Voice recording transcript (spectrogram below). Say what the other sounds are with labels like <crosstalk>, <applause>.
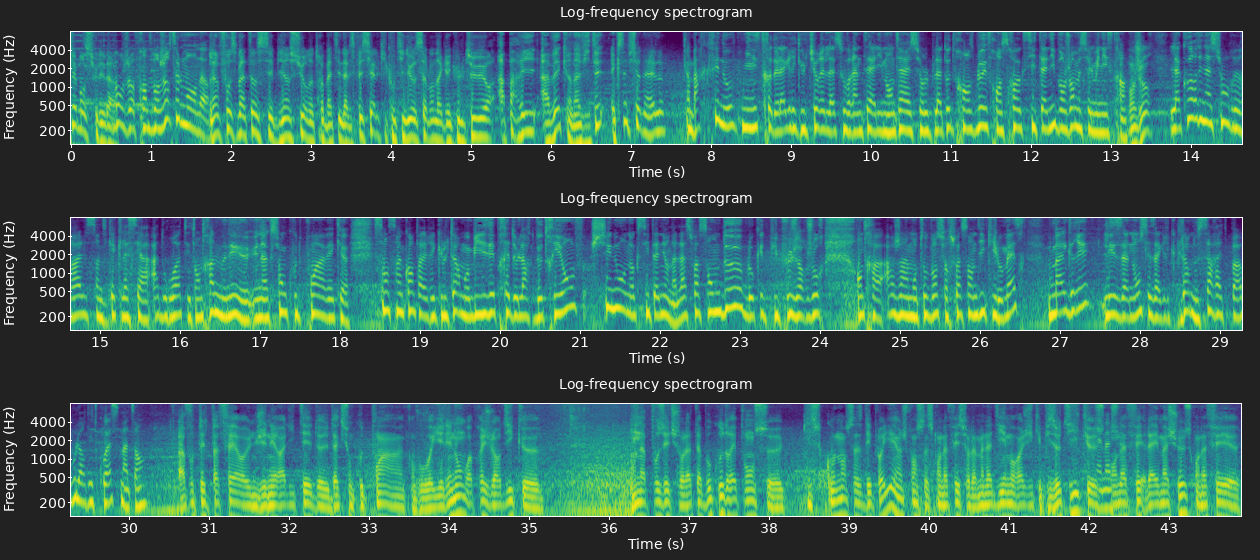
Bonjour. Bonjour France, bonjour tout le monde. L'info ce matin, c'est bien sûr notre matinale spéciale qui continue au Salon d'agriculture à Paris avec un invité exceptionnel. Marc Fesneau, ministre de l'Agriculture et de la Souveraineté Alimentaire, est sur le plateau de France Bleu et France 3 Occitanie. Bonjour Monsieur le ministre. Bonjour. La coordination rurale, syndicat classé à droite, est en train de mener une action coup de poing avec 150 agriculteurs mobilisés près de l'Arc de Triomphe. Chez nous en Occitanie, on a la 62, bloquée depuis plusieurs jours entre Argent et Montauban sur 70 km. Malgré les annonces, les agriculteurs ne s'arrêtent pas. Vous leur dites quoi ce matin Il ah, faut peut-être pas faire une généralité d'action coup de poing hein, quand vous voyez les nombres. Après, je leur dis que on a posé sur la table beaucoup de réponses euh, qui commencent à se déployer. Hein. Je pense à ce qu'on a fait sur la maladie hémorragique épisodique, ce qu'on a fait la MHE, ce qu'on a fait euh,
